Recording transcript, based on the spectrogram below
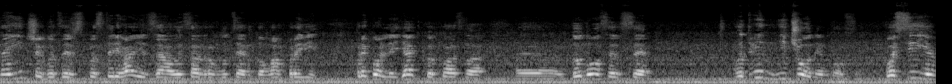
на інших, оце ж спостерігаю за Олександром Луценком, вам привіт. Прикольний дядько, класно е, доносив все. От він нічого не вносив. Посіяв,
